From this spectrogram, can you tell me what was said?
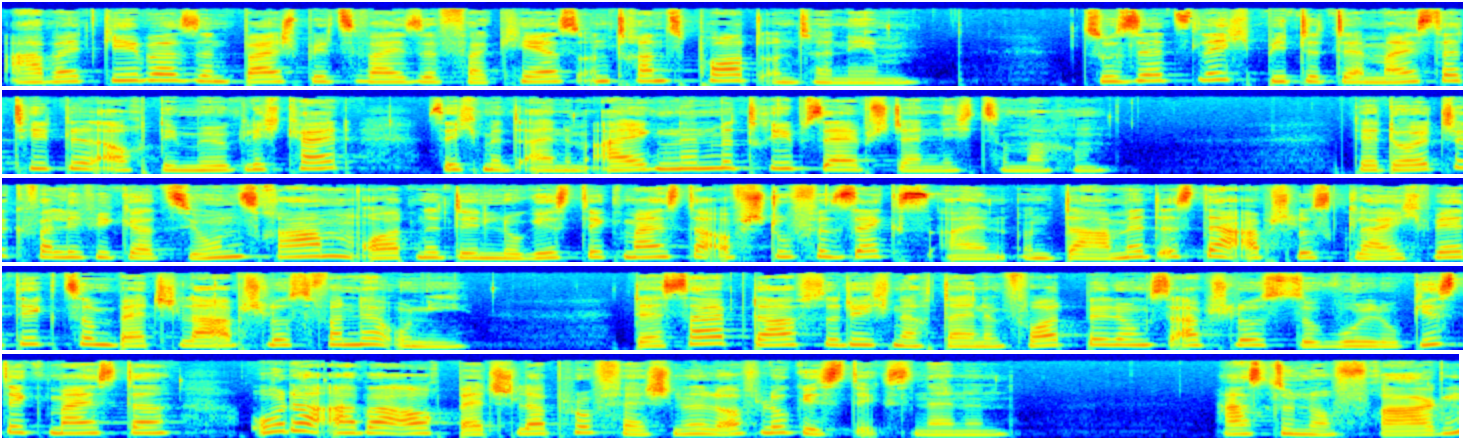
Arbeitgeber sind beispielsweise Verkehrs- und Transportunternehmen. Zusätzlich bietet der Meistertitel auch die Möglichkeit, sich mit einem eigenen Betrieb selbstständig zu machen. Der deutsche Qualifikationsrahmen ordnet den Logistikmeister auf Stufe 6 ein und damit ist der Abschluss gleichwertig zum Bachelorabschluss von der Uni. Deshalb darfst du dich nach deinem Fortbildungsabschluss sowohl Logistikmeister oder aber auch Bachelor Professional of Logistics nennen. Hast du noch Fragen?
